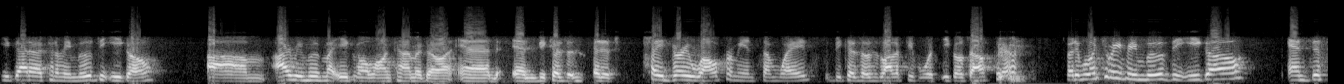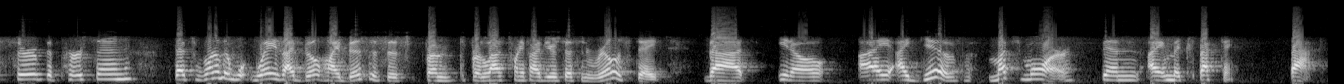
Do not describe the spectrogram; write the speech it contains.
You got to kind of remove the ego. Um, I removed my ego a long time ago, and and because it, it's played very well for me in some ways, because there's a lot of people with egos out there. But once we remove the ego and just serve the person, that's one of the w- ways I built my businesses from for the last 25 years just in real estate. That you know, I, I give much more than I'm expecting back,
